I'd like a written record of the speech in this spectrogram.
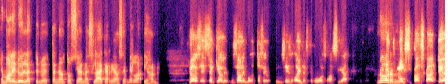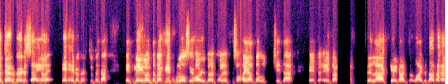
Ja mä olin yllättynyt, että ne on tosiaan näissä lääkäriasemilla ihan Joo, siis sekin oli, se oli mulle tosi siis oikeasti uusi asia. normi. miksi koskaan työterveydessä ei ole ehdotettu tätä, että meillä on tämä hypnoosihoito, että oletko ajatellut sitä, että ei tarvitse lääkkeitä, että laitetaan vähän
